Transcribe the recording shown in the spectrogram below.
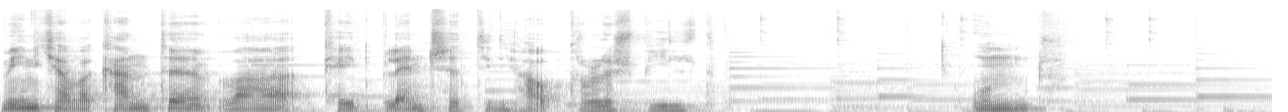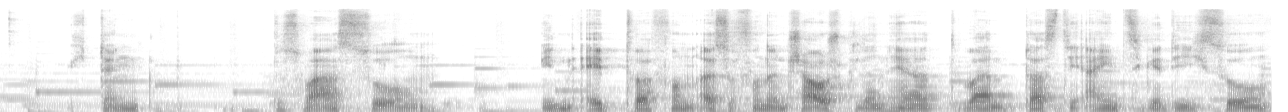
Wen ich aber kannte, war Kate Blanchett, die die Hauptrolle spielt. Und ich denke, das war so in etwa von, also von den Schauspielern her, war das die einzige, die ich so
